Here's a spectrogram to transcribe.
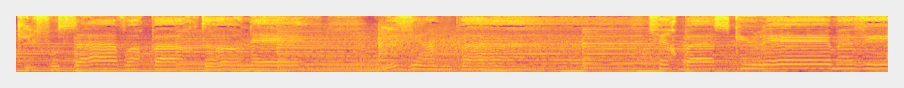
qu'il faut savoir pardonner. Viens pas faire basculer ma vie,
